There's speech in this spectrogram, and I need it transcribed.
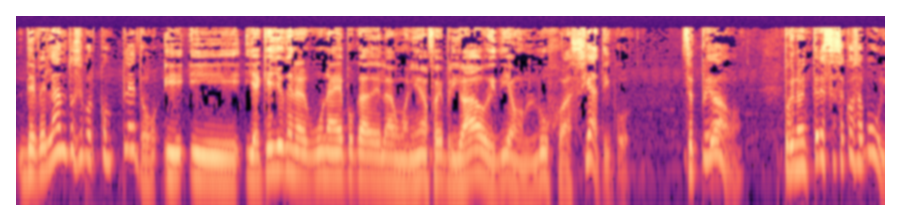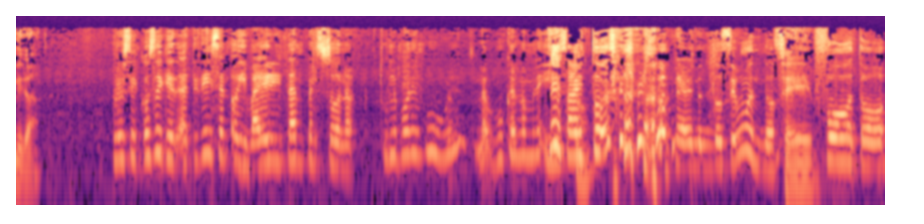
develándose por completo. Y, y, y aquello que en alguna época de la humanidad fue privado, hoy día un lujo asiático. Ser privado. Porque nos interesa esa cosa pública. Pero si hay cosas que a ti te dicen, oye, va a ir tan persona, tú le pones Google, la buscas el nombre y Listo. ya sabes todas esas personas en dos segundos. Sí. Foto,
